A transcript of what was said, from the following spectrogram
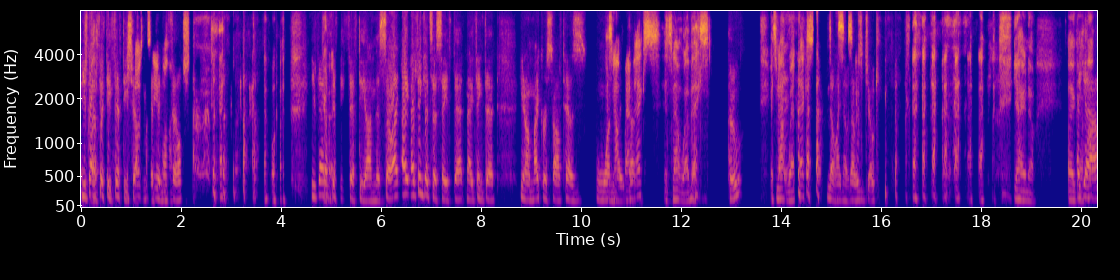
you've got a 50-50 shot in my opinion, Phil. you've got Go a 50-50 on this. So I, I, I think it's a safe bet. And I think that, you know, Microsoft has one. It's not WebEx. It's not WebEx. Who? It's not WebEx. no, I know that was joking. yeah, I know. Like, uh, yeah,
